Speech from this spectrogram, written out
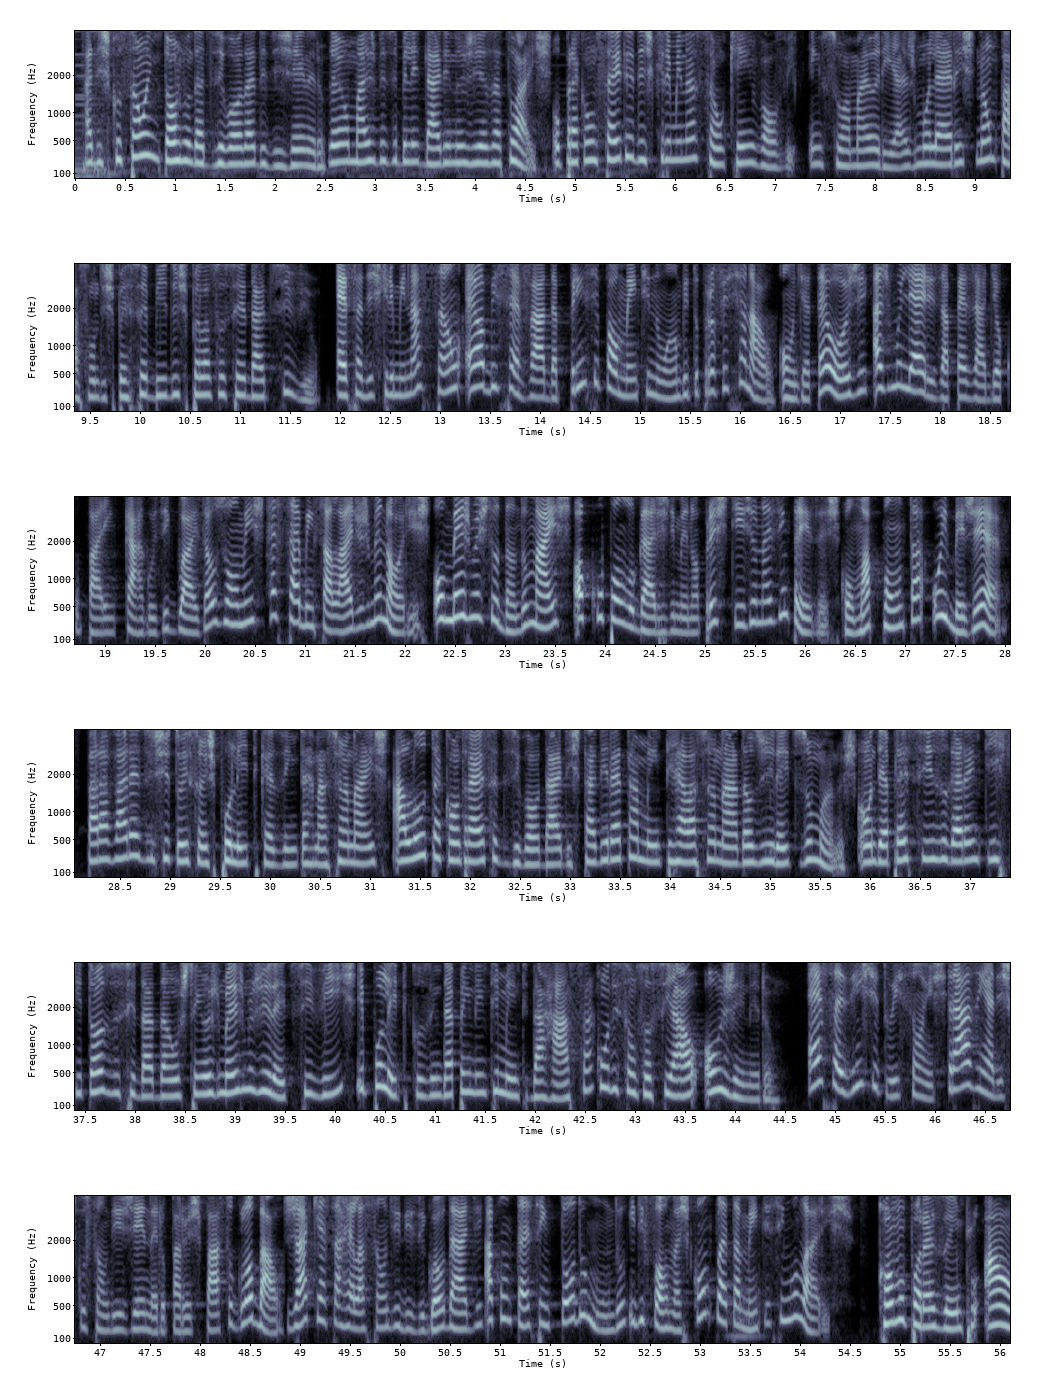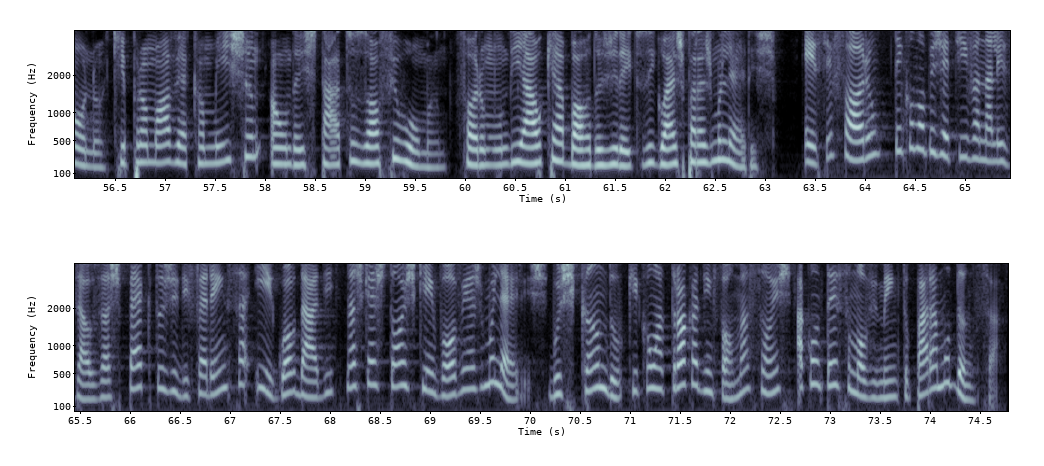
A discussão em torno da desigualdade de gênero ganhou mais visibilidade nos dias atuais. O preconceito e discriminação que envolve, em sua maioria, as mulheres não passam despercebidos pela sociedade civil. Essa discriminação é observada principalmente no âmbito profissional, onde até hoje as mulheres, apesar de ocuparem cargos iguais aos homens, recebem salários menores, ou mesmo estudando mais, ocupam lugares de menor prestígio nas empresas, como aponta o IBGE. Para várias instituições políticas e internacionais, a luta contra essa desigualdade está diretamente relacionada aos direitos humanos, onde é preciso garantir que todos os cidadãos tenham os mesmos direitos civis e políticos, independentemente da raça, condição social ou gênero. Essas instituições trazem a discussão de gênero para o espaço global, já que essa relação de desigualdade acontece em todo o mundo e de formas completamente singulares como, por exemplo, a ONU, que promove a Commission on the Status of Women, fórum mundial que aborda os direitos iguais para as mulheres. Esse fórum tem como objetivo analisar os aspectos de diferença e igualdade nas questões que envolvem as mulheres, buscando que, com a troca de informações, aconteça um movimento para a mudança.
